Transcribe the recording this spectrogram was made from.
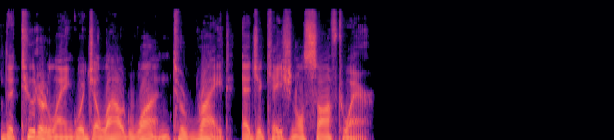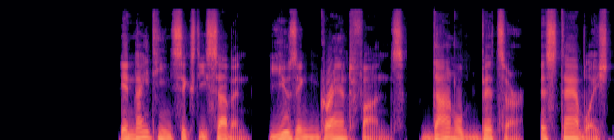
the tutor language allowed one to write educational software. In 1967, using grant funds, Donald Bitzer established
